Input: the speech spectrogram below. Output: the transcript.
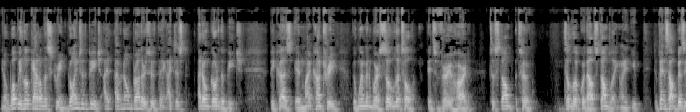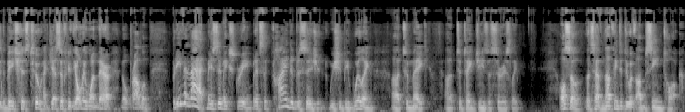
You know, what we look at on the screen, going to the beach. I, I've known brothers who think, I just, I don't go to the beach because in my country, the women wear so little, it's very hard to stumble, to, to look without stumbling. I mean, it depends how busy the beach is too. I guess if you're the only one there, no problem. But even that may seem extreme, but it's the kind of decision we should be willing uh, to make uh, to take Jesus seriously. Also, let's have nothing to do with obscene talk.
